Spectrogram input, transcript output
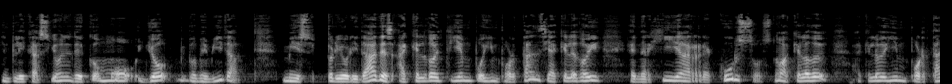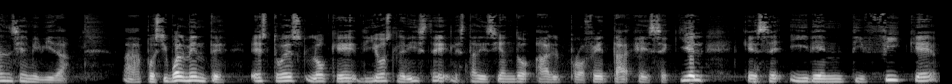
implicaciones de cómo yo vivo mi vida, mis prioridades, a qué le doy tiempo e importancia, a qué le doy energía, recursos, ¿no? A qué le doy, a qué le doy importancia en mi vida. Ah, pues igualmente, esto es lo que Dios le diste, le está diciendo al profeta Ezequiel, que se identifique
